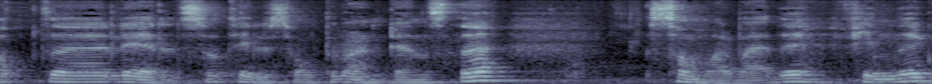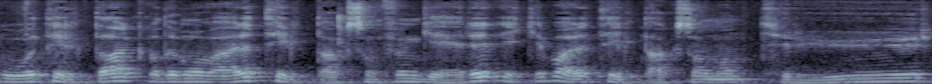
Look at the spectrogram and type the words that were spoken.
at eh, ledelse og tillitsvalgte vernetjeneste samarbeider. Finner gode tiltak. Og det må være tiltak som fungerer, ikke bare tiltak som man tror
